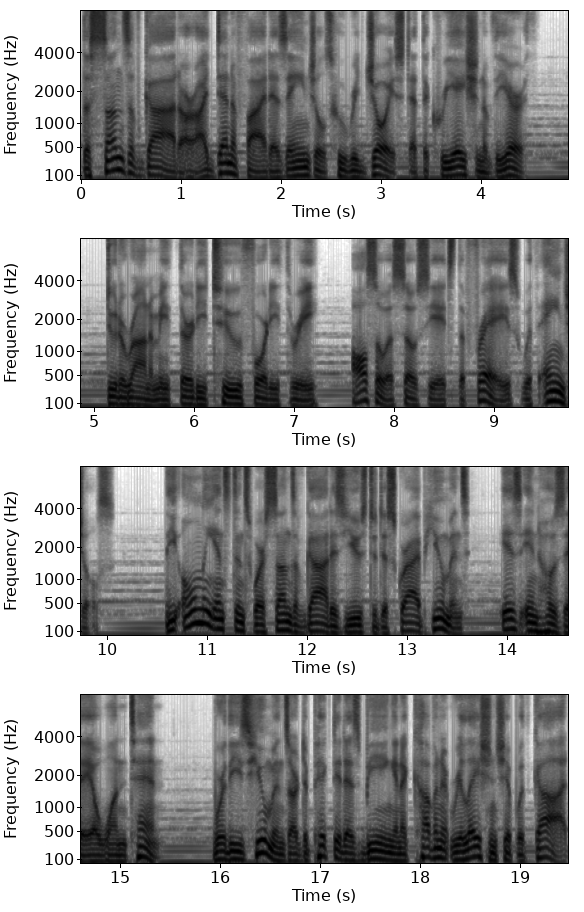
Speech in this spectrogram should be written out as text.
the sons of God are identified as angels who rejoiced at the creation of the earth. Deuteronomy 32:43 also associates the phrase with angels. The only instance where sons of God is used to describe humans is in Hosea 1:10, where these humans are depicted as being in a covenant relationship with God.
